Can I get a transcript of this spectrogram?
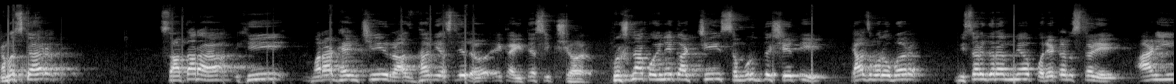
नमस्कार. सातारा ही मराठ्यांची राजधानी असलेलं एक ऐतिहासिक शहर. कृष्णा कोयनेकाठची समृद्ध शेती त्याचबरोबर निसर्गरम्य पर्यटन स्थळे आणि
